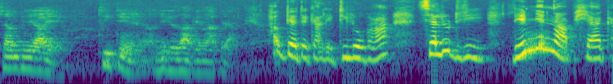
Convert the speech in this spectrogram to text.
ရှမ်းဖျားရဲ့ထိတင်အနေကစားတင်လာဗျာ ဟုတ်တယ်တကားလေးဒီလိုပါဆရာလူဒီလေးမျက်နှာဖျားက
